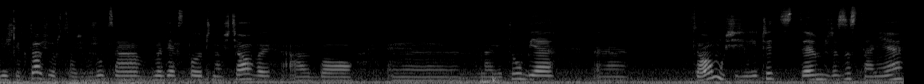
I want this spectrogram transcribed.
jeśli ktoś już coś wrzuca w mediach społecznościowych albo e, na YouTubie, e, to musi się liczyć z tym, że zostanie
